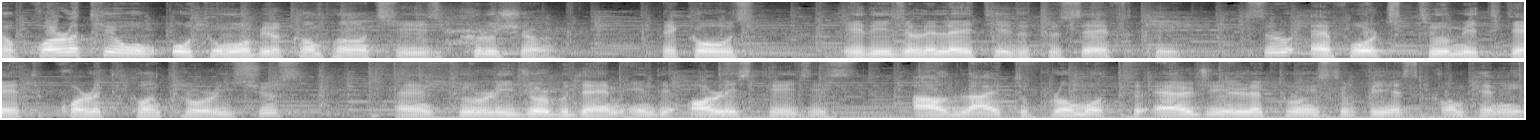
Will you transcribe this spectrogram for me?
The quality of automobile components is crucial because it is related to safety. Through efforts to mitigate quality control issues and to resolve them in the early stages, I would like to promote LG Electronics VS company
